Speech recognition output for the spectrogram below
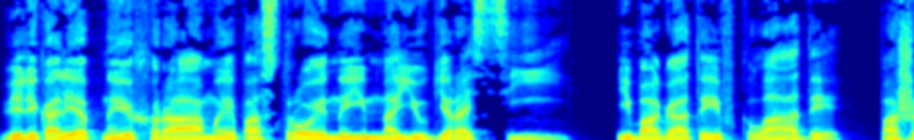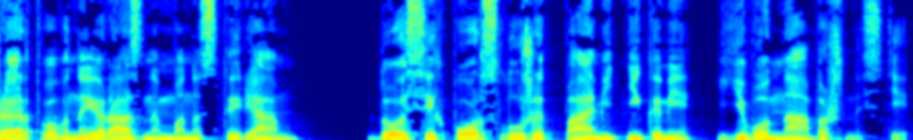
Великолепные храмы, построенные им на юге России, и богатые вклады, пожертвованные разным монастырям, до сих пор служат памятниками его набожности.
